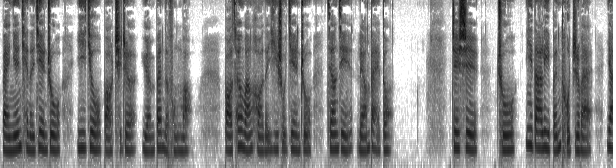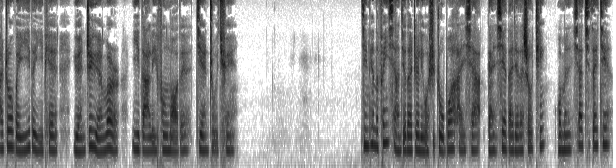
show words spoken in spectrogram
百年前的建筑依旧保持着原般的风貌，保存完好的艺术建筑将近两百栋。这是除意大利本土之外，亚洲唯一的一片原汁原味儿。意大利风貌的建筑群。今天的分享就到这里，我是主播韩霞，感谢大家的收听，我们下期再见。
